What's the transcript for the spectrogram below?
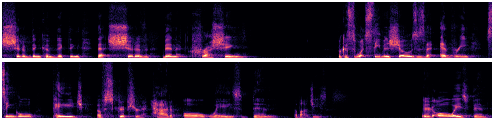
should have been convicting, that should have been crushing. Because what Stephen shows is that every single page of Scripture had always been about Jesus. It had always been.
